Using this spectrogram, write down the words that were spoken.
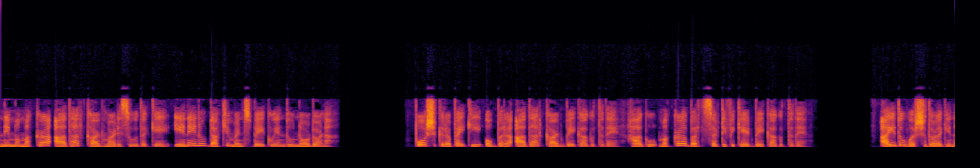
ನಿಮ್ಮ ಮಕ್ಕಳ ಆಧಾರ್ ಕಾರ್ಡ್ ಮಾಡಿಸುವುದಕ್ಕೆ ಏನೇನು ಡಾಕ್ಯುಮೆಂಟ್ಸ್ ಬೇಕು ಎಂದು ನೋಡೋಣ. ಪೋಷಕರ ಪೈಕಿ ಒಬ್ಬರ ಆಧಾರ್ ಕಾರ್ಡ್ ಬೇಕಾಗುತ್ತದೆ ಹಾಗೂ ಮಕ್ಕಳ ಬರ್ತ್ ಸರ್ಟಿಫಿಕೇಟ್ ಬೇಕಾಗುತ್ತದೆ. ಐದು ವರ್ಷದೊಳಗಿನ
